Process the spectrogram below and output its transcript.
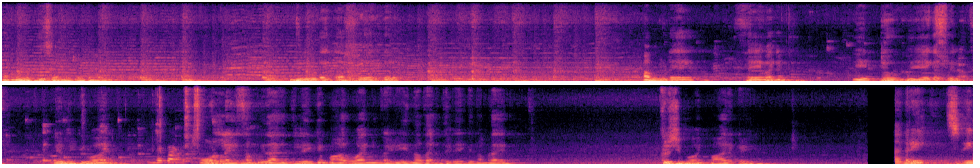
നമ്മൾ എത്തിച്ചേർന്നിട്ടുണ്ട്. ഇതിലൂടെ കർഷകർക്ക് അവരുടെ സേവനം ഏറ്റവും വേഗത്തിൽ ലഭിക്കുവാനും ഓൺലൈൻ സംവിധാനത്തിലേക്ക് മാറുവാനും കഴിയുന്ന തരത്തിലേക്ക് നമ്മുടെ കൃഷിഭവൻ മാറിക്കഴിയും മന്ത്രി ശ്രീ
